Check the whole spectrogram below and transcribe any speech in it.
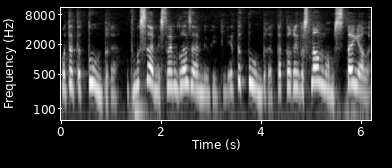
вот эта тундра, это мы сами своими глазами увидели, это тундра, которая в основном состояла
